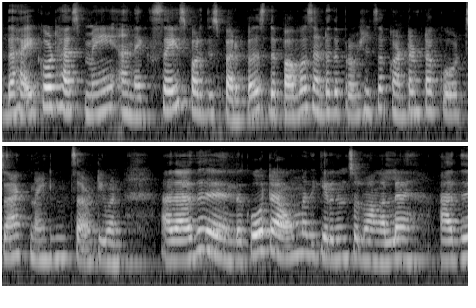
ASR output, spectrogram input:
the High Court has made an exercise for this purpose, the powers under the provisions of Contempt of Courts Act 1971. அதாவது இந்த கோர்ட்டை அவமதிக்கிறதுன்னு சொல்லுவாங்கல்ல அது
